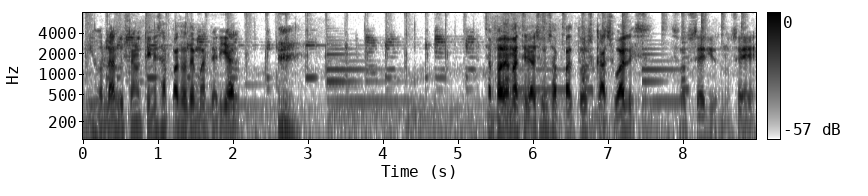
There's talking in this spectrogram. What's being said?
Me dijo, Orlando, ¿usted no tiene zapatos de material? zapatos de material son zapatos casuales, son serios, no sé,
